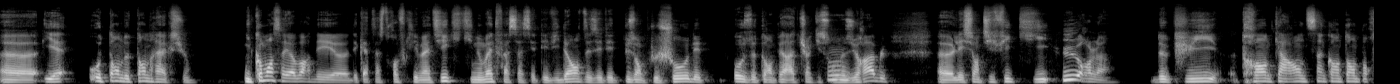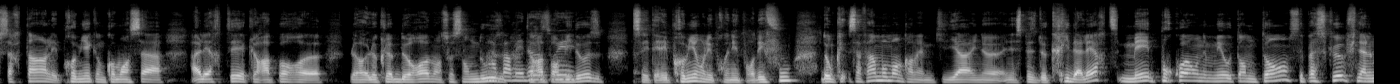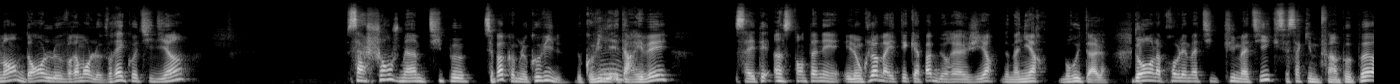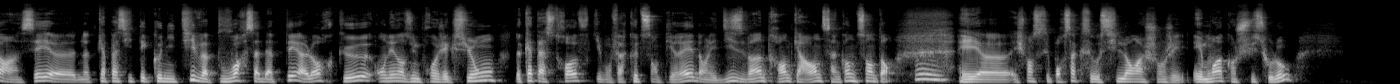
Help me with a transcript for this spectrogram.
euh, il y a autant de temps de réaction. Il commence à y avoir des, euh, catastrophes climatiques qui nous mettent face à cette évidence, des étés de plus en plus chauds, des hausses de température qui sont mm. mesurables, les scientifiques qui hurlent depuis 30, 40, 50 ans pour certains, les premiers qui ont commencé à alerter avec le rapport, euh, le, Club de Rome en 72, le rapport Meadows, ça a été les premiers, on les prenait pour des fous. Donc ça fait un moment quand même qu'il y a une, espèce de cri d'alerte. Mais pourquoi on met autant de temps? C'est parce que finalement, dans le vraiment le vrai quotidien, ça change, mais un petit peu. C'est pas comme le Covid. Le Covid mm. est arrivé, ça a été instantané. Et donc l'homme a été capable de réagir de manière brutale. Dans la problématique climatique, c'est ça qui me fait un peu peur, hein, c'est euh, notre capacité cognitive à pouvoir s'adapter alors que on est dans une projection de catastrophes qui vont faire que de s'empirer dans les 10, 20, 30, 40, 50, 100 ans. Mmh. Et, euh, et, je pense que c'est pour ça que c'est aussi lent à changer. Et moi, quand je suis sous l'eau,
